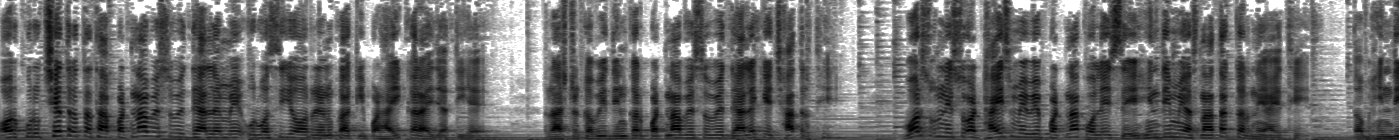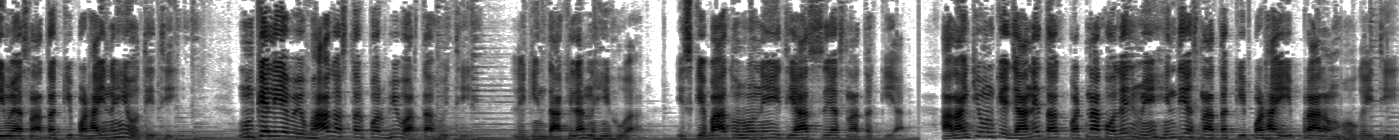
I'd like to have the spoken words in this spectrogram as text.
और कुरुक्षेत्र तथा पटना विश्वविद्यालय में उर्वशी और रेणुका की पढ़ाई कराई जाती है। राष्ट्र कवि दिनकर पटना विश्वविद्यालय के छात्र थे। वर्ष 1928 में वे पटना कॉलेज से हिंदी में स्नातक करने आए थे। तब हिंदी में स्नातक की पढ़ाई नहीं होती थी। उनके लिए विभाग स्तर पर भी वार्ता हुई थी, लेकिन दाखिला नहीं हुआ। इसके बाद उन्होंने इतिहास से स्नातक किया। हालाँकि उनके जाने तक पटना कॉलेज में हिंदी स्नातक की पढ़ाई प्रारंभ हो गई थी।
